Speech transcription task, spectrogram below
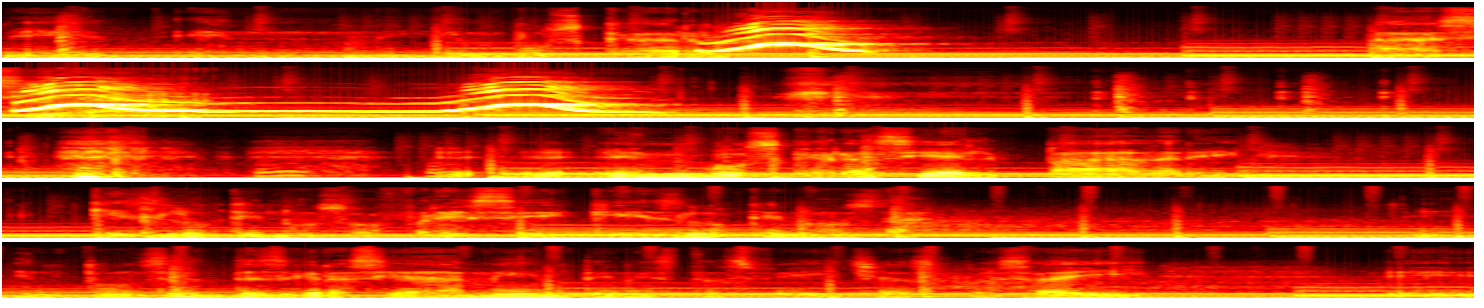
en, buscar hacia... en buscar hacia el Padre, qué es lo que nos ofrece, qué es lo que nos da. Entonces, desgraciadamente en estas fechas, pues hay eh,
